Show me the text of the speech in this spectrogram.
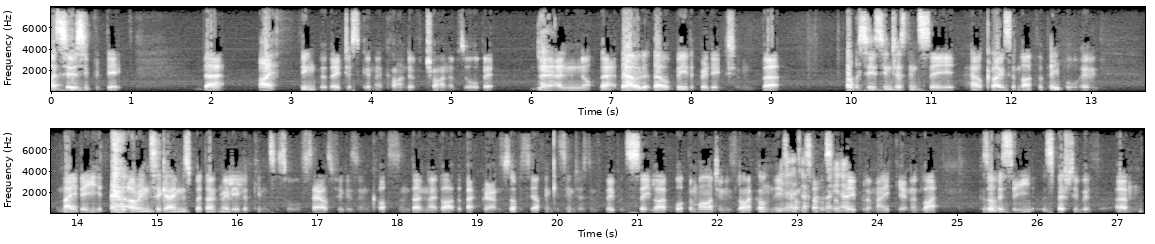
I seriously predict that I think that they're just going to kind of try and absorb it, Yeah. and, and not that that would that would be the prediction. But obviously, it's interesting to see how close and like for people who maybe are into games but don't really look into sort of sales figures and costs and don't know like the backgrounds. It's obviously, I think it's interesting for people to see like what the margin is like on these Yeah, consoles that yeah. people are making and like because obviously, especially with um,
